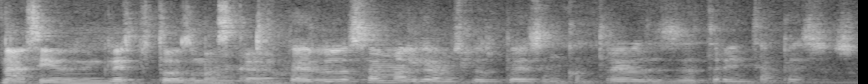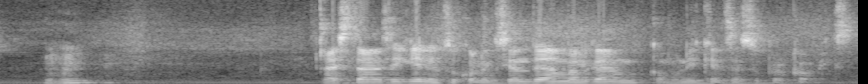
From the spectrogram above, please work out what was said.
Ah, sí, en inglés pues todo es más caro. Pero los amalgams los puedes encontrar desde 30 pesos. Ujú. Ahí está, si quieren su colección de Amalgam, comuníquense a Super Comics.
